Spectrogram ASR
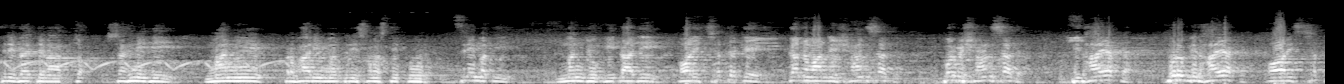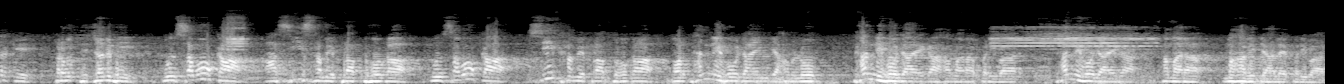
श्री वैद्यनाथ सहनी जी माननीय प्रभारी मंत्री समस्तीपुर, श्रीमती मंजू गीता जी और इस क्षेत्र के गणमान्य सांसद, पूर्व सांसद, विधायक, पूर्व विधायक, और इस क्षेत्र के प्रबुद्ध जन भी, उन सबों का आशीष हमें प्राप्त होगा, उन सबों का सीख हमें प्राप्त होगा, और धन्य हो जाएँगे हम लोग, धन्य हो जाएगा हमारा परिवार, धन्य हो जाएगा हमारा महाविद्यालय परिवार।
